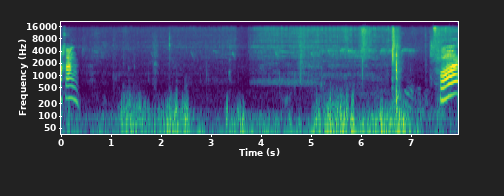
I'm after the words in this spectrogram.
ละครั้งโอ้ย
